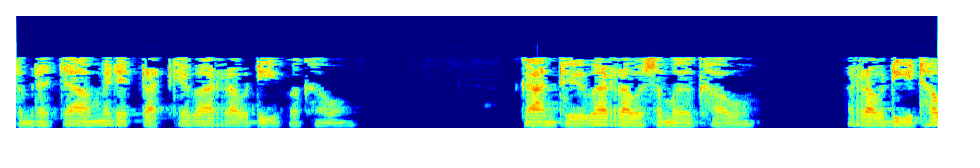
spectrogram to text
สัมพุทธเจ้าไม่ได้ตรัสแค่ว่าเราดีกว่าเขา การถือว่าเราเสมอเขา เราดีเท่า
